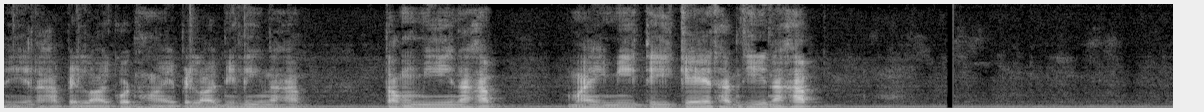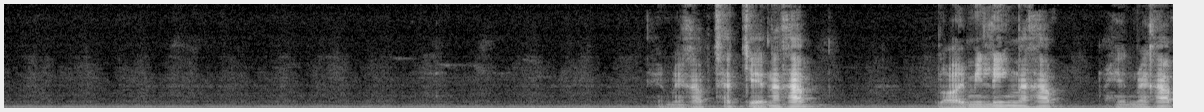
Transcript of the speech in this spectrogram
นี่แหละครับ เป็นรอยก้นหอยเป็นรอยมิลลิ่งนะครับ ต้องมีนะครับ ไม่มีตีเกตทันทีนะครับเห็นไหมครับ ชัดเจนนะครับรอยมิลลิ่งนะครับ เห็นไหมครับ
